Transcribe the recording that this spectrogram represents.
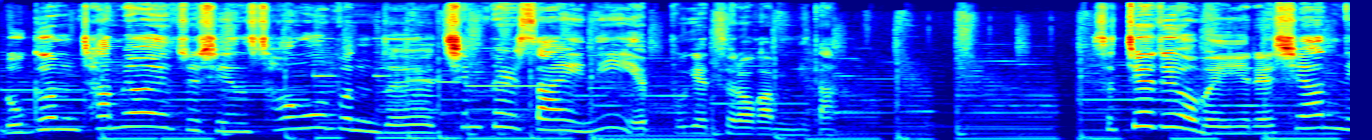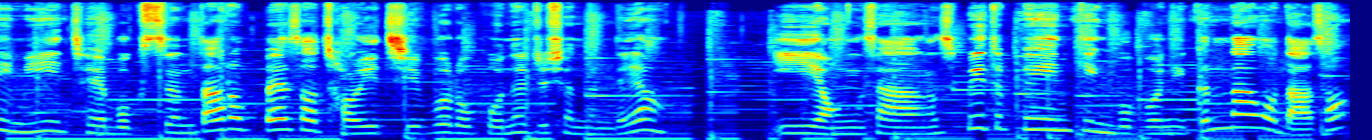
녹음 참여해주신 성우분들 친필 사인이 예쁘게 들어갑니다. 스튜디오 메일에 시안님이 제 몫은 따로 빼서 저희 집으로 보내주셨는데요. 이 영상 스피드 페인팅 부분이 끝나고 나서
